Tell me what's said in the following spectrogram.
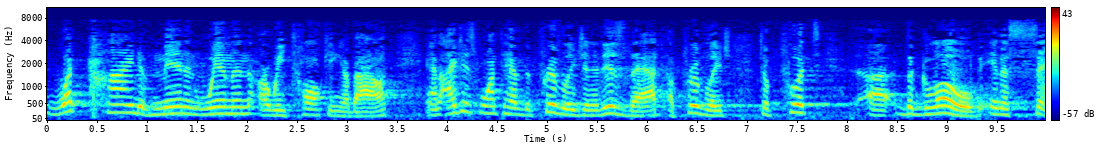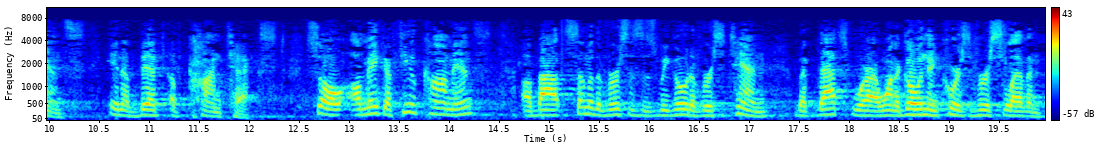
What kind of men and women are we talking about? And I just want to have the privilege, and it is that, a privilege, to put uh, the globe, in a sense, in a bit of context. So I'll make a few comments about some of the verses as we go to verse 10, but that's where I want to go. And then, of course, verse 11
